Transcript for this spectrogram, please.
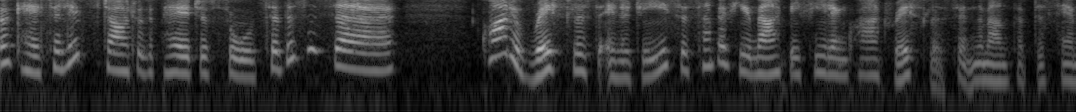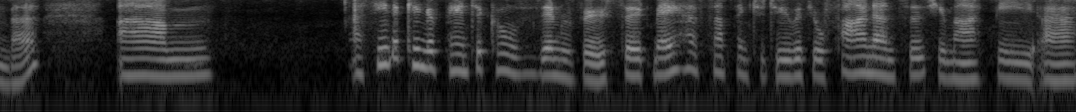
Okay, so let's start with the Page of Swords. So this is a uh, quite a restless energy. So some of you might be feeling quite restless in the month of December. Um, I see the King of Pentacles is in reverse, so it may have something to do with your finances. You might be uh,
